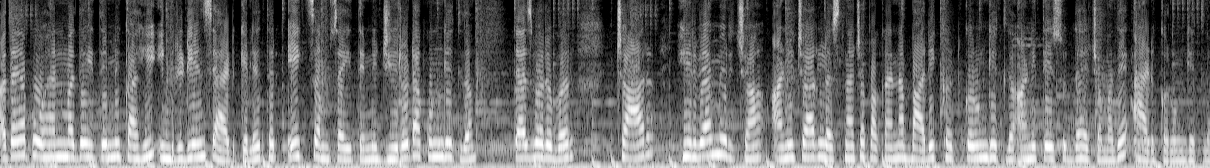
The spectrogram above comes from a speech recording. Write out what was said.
आता या पोह्यांमध्ये इथे मी काही इंग्रेडियंट्स ॲड केले. तर एक चमचा इथे मी जिरं टाकून घेतलं. त्याचबरोबर चार हिरव्या मिरच्या आणि चार लसणाच्या पाकळ्यांना बारीक कट करून घेतलं आणि ते सुद्धा ह्याच्यामध्ये ॲड करून घेतलं.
